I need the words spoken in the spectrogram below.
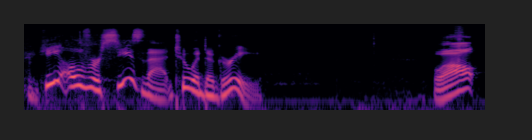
he oversees that to a degree. well,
